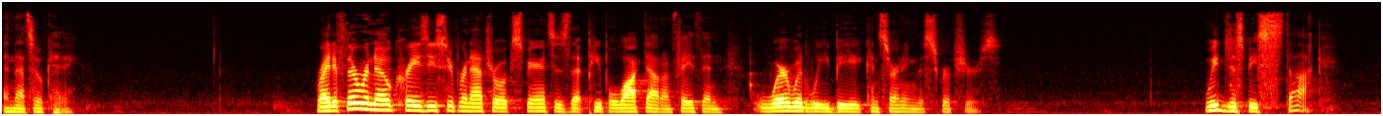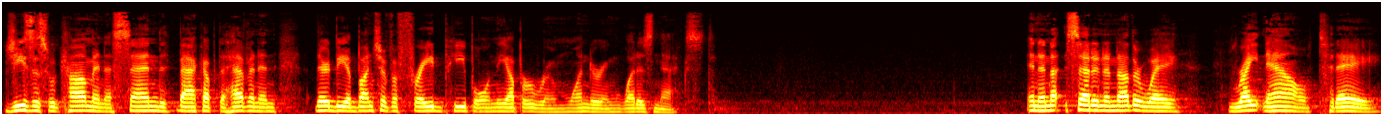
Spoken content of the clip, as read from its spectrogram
And that's okay. Right? If there were no crazy supernatural experiences that people walked out on faith in, where would we be concerning the scriptures? We'd just be stuck. Jesus would come and ascend back up to heaven, and there'd be a bunch of afraid people in the upper room wondering what is next. And said in another way, right now, today,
